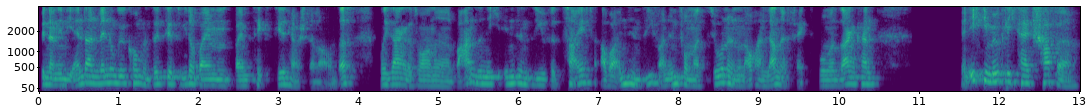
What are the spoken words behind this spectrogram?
bin dann in die Endanwendung gekommen und sitze jetzt wieder beim, beim Textilhersteller. Und das muss ich sagen, das war eine wahnsinnig intensive Zeit, aber intensiv an Informationen und auch an Lerneffekt, wo man sagen kann, wenn ich die Möglichkeit schaffe,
